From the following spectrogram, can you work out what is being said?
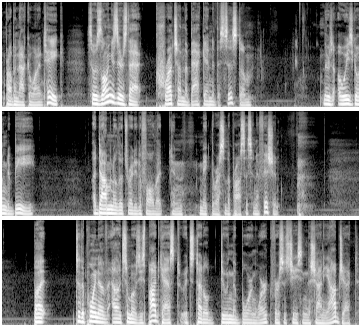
I'm probably not going to want to take. So, as long as there's that crutch on the back end of the system, there's always going to be a domino that's ready to fall that can make the rest of the process inefficient. But to the point of Alex Hormozi's podcast, it's titled Doing the Boring Work versus Chasing the Shiny Object.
